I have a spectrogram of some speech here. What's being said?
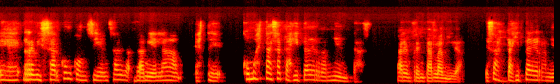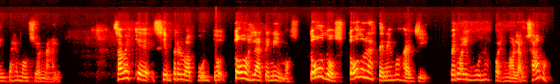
eh, revisar con conciencia, Daniela, este, cómo está esa cajita de herramientas para enfrentar la vida, esa cajita de herramientas emocionales. Sabes que siempre lo apunto, todos la tenemos, todos, todos la tenemos allí, pero algunos pues no la usamos.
